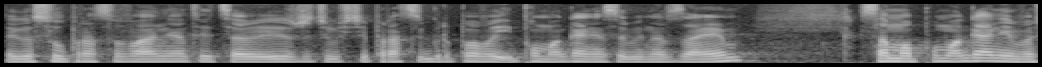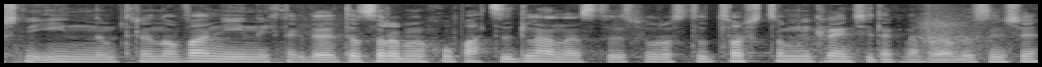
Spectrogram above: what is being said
tego współpracowania, tej całej rzeczywiście pracy grupowej i pomagania sobie nawzajem. Samo pomaganie właśnie innym, trenowanie innych i tak dalej, to co robią chłopacy dla nas, to jest po prostu coś, co mnie kręci tak naprawdę. W sensie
